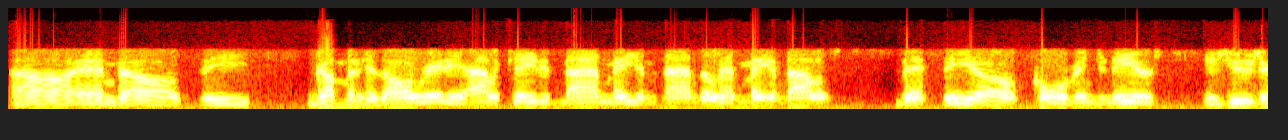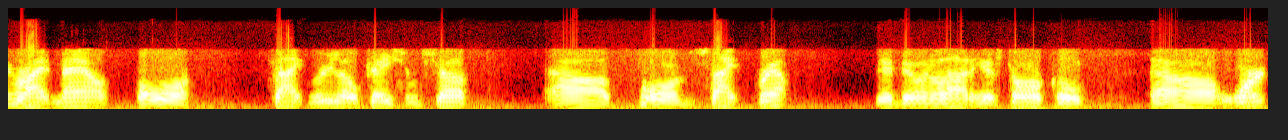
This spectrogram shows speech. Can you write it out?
uh, and uh, the government has already allocated nine million, nine to eleven million dollars that the uh, Corps of Engineers is using right now for site relocation stuff, uh, for site prep. They're doing a lot of historical uh, work,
